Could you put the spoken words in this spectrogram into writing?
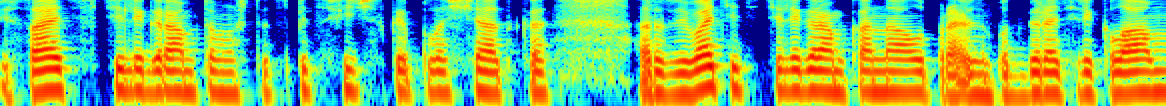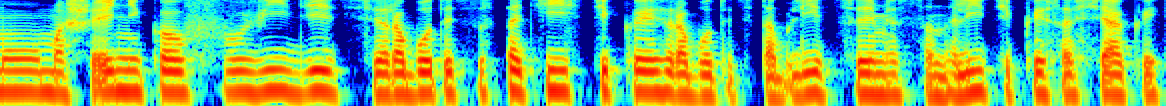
писать в Телеграм, потому что это специфическая площадка, развивать эти Телеграм-каналы, правильно подбирать рекламу, мошенников видеть, работать со статистикой, работать с таблицами, с аналитикой, со всякой.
